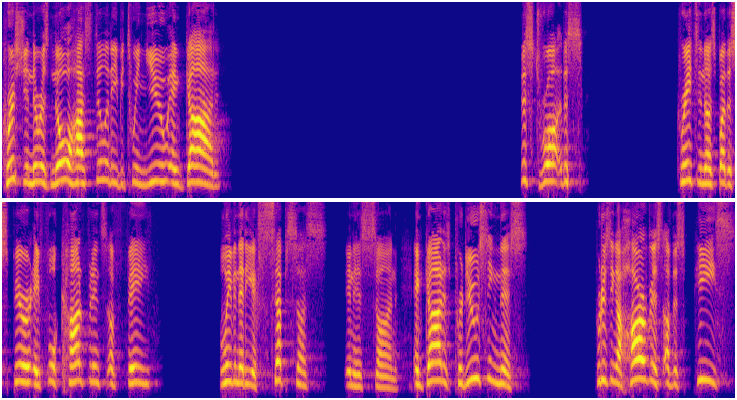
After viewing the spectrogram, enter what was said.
Christian, there is no hostility between you and God. This draw this creates in us by the Spirit a full confidence of faith, believing that He accepts us in His Son. And God is producing this, producing a harvest of this peace,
